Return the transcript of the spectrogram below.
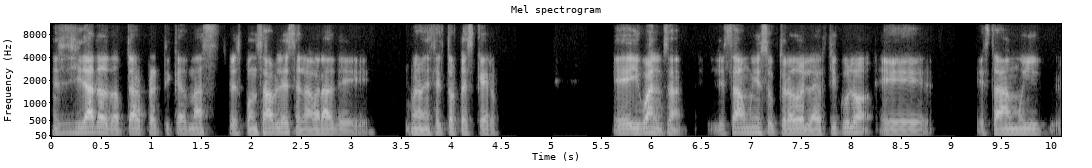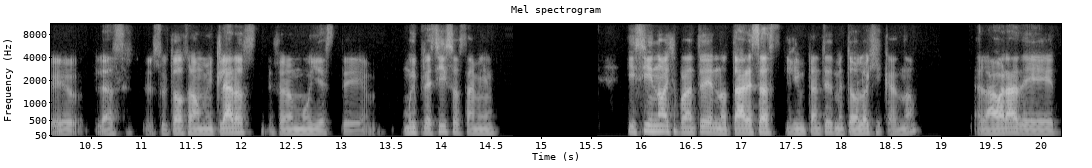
necesidad de adoptar prácticas más responsables a la hora de, bueno, en el sector pesquero. Eh, igual, o sea, estaba muy estructurado el artículo, eh, estaba muy, eh, los resultados estaban muy claros, fueron muy, este, muy precisos también. Y sí, ¿no? Es importante notar esas limitantes metodológicas, ¿no? a la hora de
